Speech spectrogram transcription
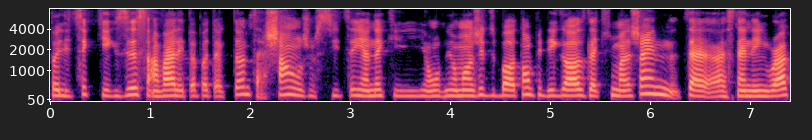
politiques qui existent envers les peuples autochtones, ça change aussi. Il y en a qui ont, mangé du bâton puis des gaz lacrymogènes à, à Standing Rock.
